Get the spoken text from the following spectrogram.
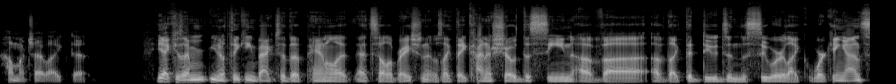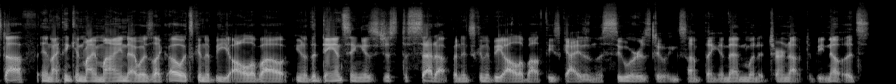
how much I liked it. Yeah, because I'm you know thinking back to the panel at, at Celebration, it was like they kind of showed the scene of uh of like the dudes in the sewer like working on stuff, and I think in my mind I was like, oh, it's going to be all about you know the dancing is just a setup, and it's going to be all about these guys in the sewers doing something, and then when it turned out to be no, it's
